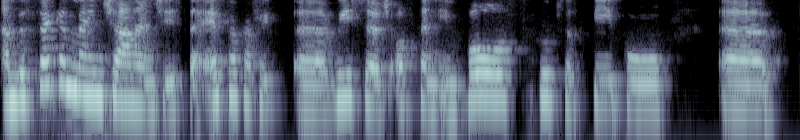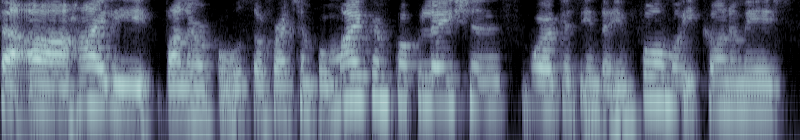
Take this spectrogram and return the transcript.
And the second main challenge is that ethnographic uh, research often involves groups of people uh, that are highly vulnerable. So for example, migrant populations, workers in the informal economies,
